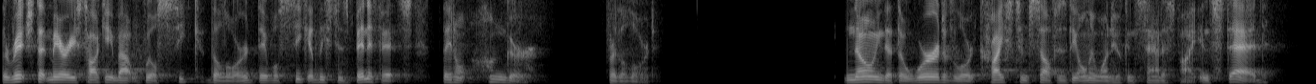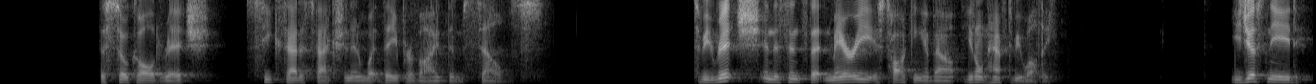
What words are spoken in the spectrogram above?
The rich that Mary is talking about will seek the Lord. They will seek at least his benefits. They don't hunger for the Lord. Knowing that the word of the Lord, Christ himself, is the only one who can satisfy. Instead, the so called rich seek satisfaction in what they provide themselves. To be rich, in the sense that Mary is talking about, you don't have to be wealthy. You just need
